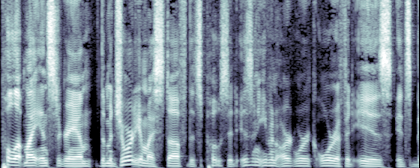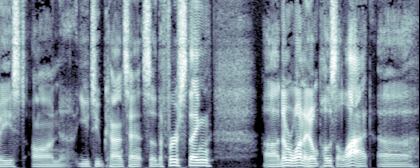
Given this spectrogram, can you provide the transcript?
pull up my Instagram, the majority of my stuff that's posted isn't even artwork, or if it is, it's based on YouTube content. So the first thing, uh, number one, I don't post a lot. Uh,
